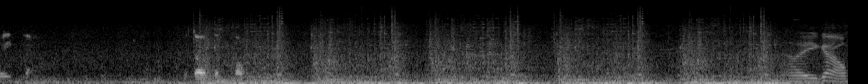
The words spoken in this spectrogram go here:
wait lang. Without the pump. Well, there you go.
